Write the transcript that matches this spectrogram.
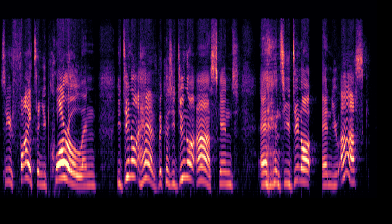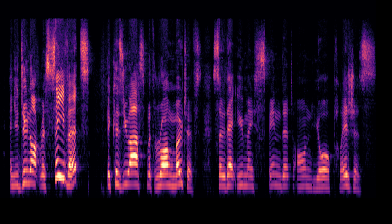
so you fight and you quarrel and you do not have because you do not ask. And, and you do not, and you ask and you do not receive it because you ask with wrong motives, so that you may spend it on your pleasures.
